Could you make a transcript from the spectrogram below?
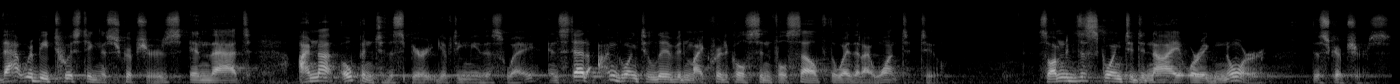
That would be twisting the scriptures in that I'm not open to the Spirit gifting me this way. Instead, I'm going to live in my critical, sinful self the way that I want to. So I'm just going to deny or ignore the scriptures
